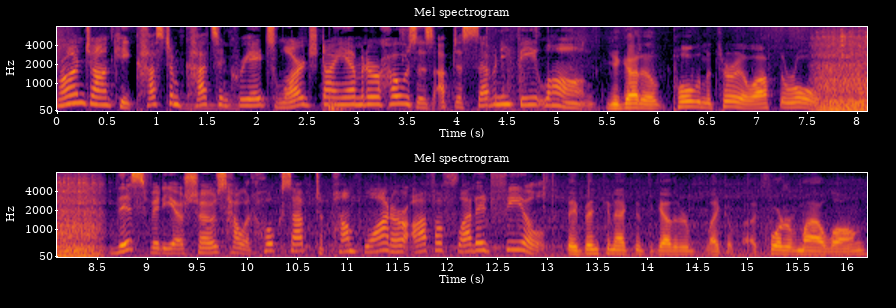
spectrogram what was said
Ron Jahnke custom cuts and creates large diameter hoses up to 70 feet long. You got to pull the material off the roll. This video shows how it hooks up to pump water off a flooded field They've been connected together like a, a quarter of a mile long.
